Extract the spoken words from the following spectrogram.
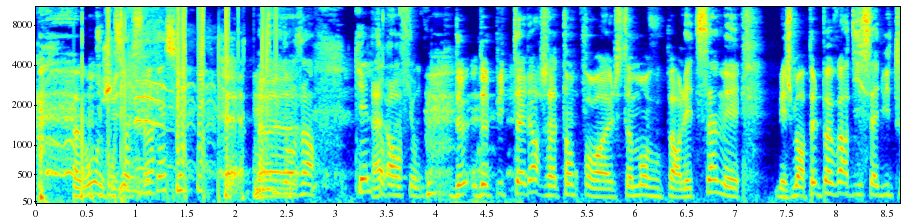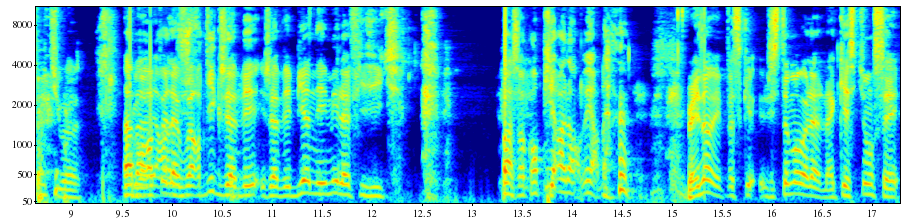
Ah bon, ça dans le genre. Quelle Alors, De- depuis tout à l'heure, j'attends pour euh, justement vous parler de ça, mais, mais je me rappelle pas avoir dit ça du tout, tu vois. Ah je me bah rappelle alors, avoir dit que j'avais, j'avais bien aimé la physique. Ah, c'est encore pire alors, merde. Mais non, mais parce que justement, voilà, la question c'est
